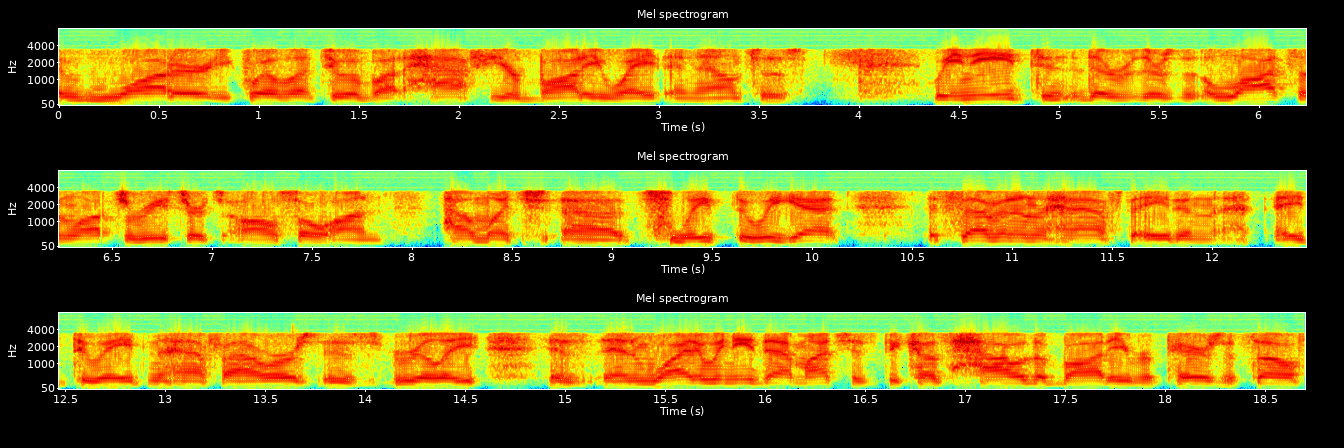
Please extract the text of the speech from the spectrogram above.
water equivalent to about half your body weight in ounces. We need to. There, there's lots and lots of research also on how much uh, sleep do we get? Seven and a half to eight and eight to eight and a half hours is really is, and why do we need that much? Is because how the body repairs itself,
